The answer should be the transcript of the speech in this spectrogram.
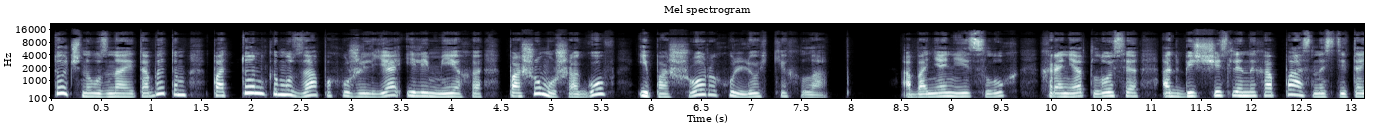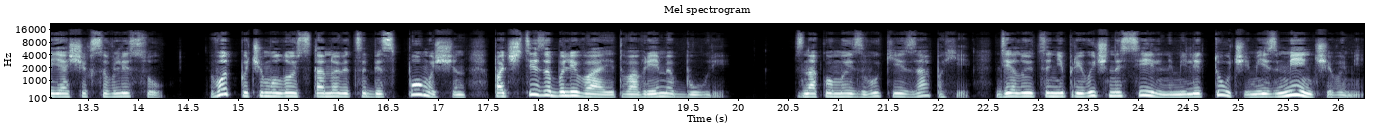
точно узнает об этом по тонкому запаху жилья или меха, по шуму шагов и по шороху легких лап. Обоняние и слух хранят лося от бесчисленных опасностей, таящихся в лесу. Вот почему лось становится беспомощен, почти заболевает во время бури. Знакомые звуки и запахи делаются непривычно сильными, летучими, изменчивыми.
